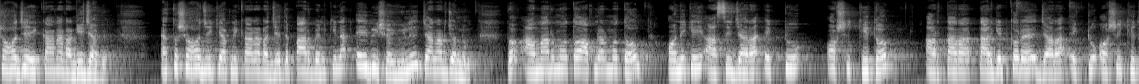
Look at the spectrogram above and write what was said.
সহজেই কানাডা নিয়ে যাবে। এত সহজে কি আপনি কানাডা যেতে পারবেন কিনা এই বিষয়গুলি জানার জন্য। তো আমার মতো, আপনার মতো অনেকেই আছি যারা একটু অশিক্ষিত আর তারা টার্গেট করে যারা একটু অশিক্ষিত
